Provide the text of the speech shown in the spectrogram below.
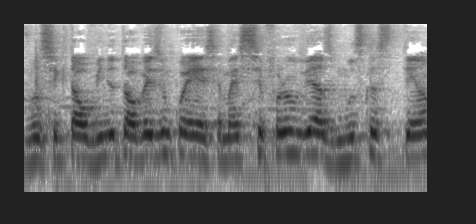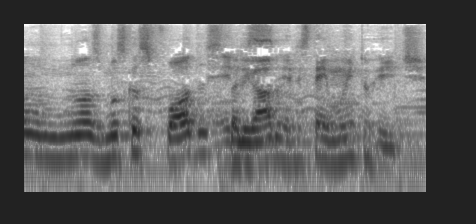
você que tá ouvindo talvez não conheça, mas se for ouvir as músicas, tem um- umas músicas fodas, tá Eles- ligado? Eles têm muito hit.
